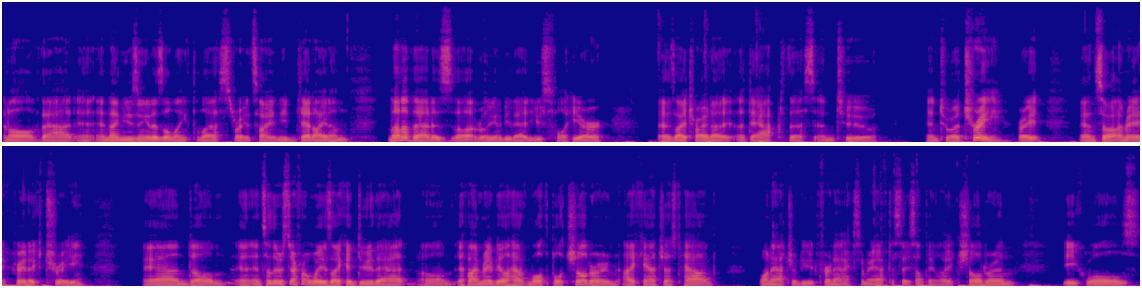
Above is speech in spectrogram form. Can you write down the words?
and all of that, and, and I'm using it as a linked list, right? So I need get item. None of that is uh, really going to be that useful here as I try to adapt this into, into a tree, right? And so I'm going to create a tree. And, um, and, and, so there's different ways I could do that. Um, if I'm maybe I'll have multiple children, I can't just have one attribute for next. I may have to say something like children equals,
